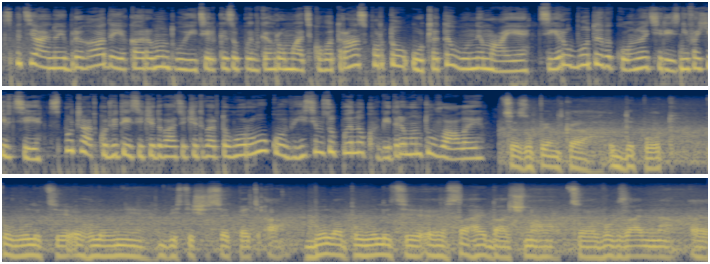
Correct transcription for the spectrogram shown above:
Спеціальної бригади, яка ремонтує тільки зупинки громадського транспорту, у ЧТУ немає. Ці роботи виконують різні фахівці. З початку 2024 року вісім зупинок відремонтували. Це зупинка депот по вулиці Головній 265А. Була по вулиці е, Сагайдачного, це вокзальна е,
